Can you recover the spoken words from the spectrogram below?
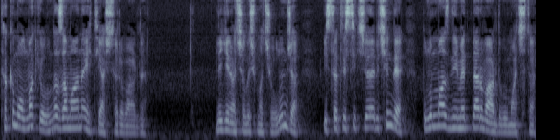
Takım olmak yolunda zamana ihtiyaçları vardı. Ligin açılış maçı olunca istatistikçiler için de bulunmaz nimetler vardı bu maçta.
